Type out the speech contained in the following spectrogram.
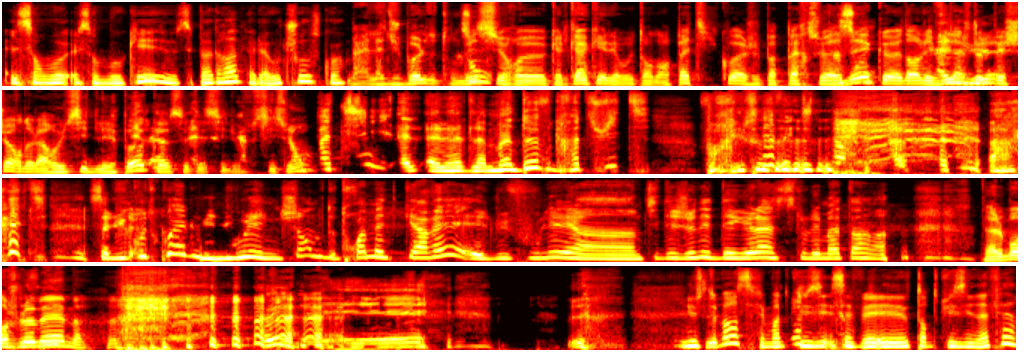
elle s'en, mo- elle s'en moquait, euh, c'est pas grave, elle a autre chose, quoi. Bah, elle a du bol de tomber sur euh, quelqu'un qui a autant d'empathie, quoi. Je vais pas persuader que dans les elle villages de pêcheurs de la Russie de l'époque, c'était si, si l'empathie. Elle, elle a de la main d'œuvre gratuite. Faut arrêter avec ça. Arrête. Ça lui coûte quoi de lui louer une chambre de 3 mètres carrés et de lui fouler un petit déjeuner dégueulasse tous les matins? Elle mange le même. Justement, ça fait moins de cuisine, ça fait autant de cuisine à faire.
